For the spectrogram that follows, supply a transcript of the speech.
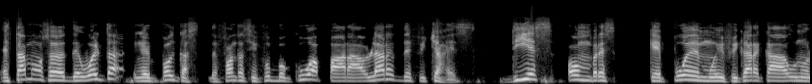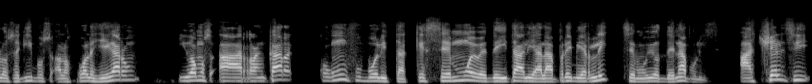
Estamos eh, de vuelta en el podcast de Fantasy Football Cuba para hablar de fichajes. 10 hombres que pueden modificar cada uno de los equipos a los cuales llegaron. Y vamos a arrancar con un futbolista que se mueve de Italia a la Premier League, se movió de Nápoles a Chelsea,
